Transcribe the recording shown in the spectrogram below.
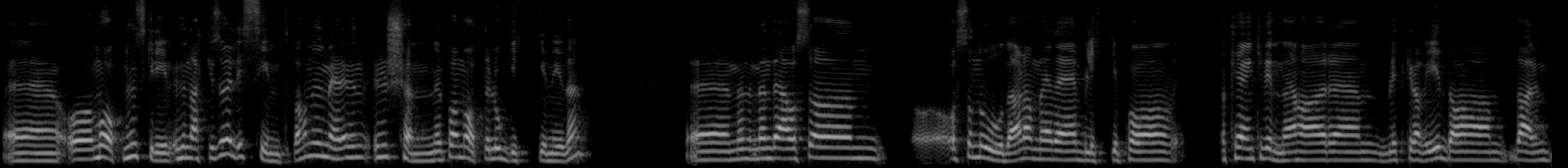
Uh, og måten hun skriver Hun er ikke så veldig sint på han, hun, mer, hun, hun skjønner på en måte logikken i det. Uh, men, men, det er også, også, noe der da, med det blikket på OK, en kvinne har blitt gravid. Da, da, er, hun,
